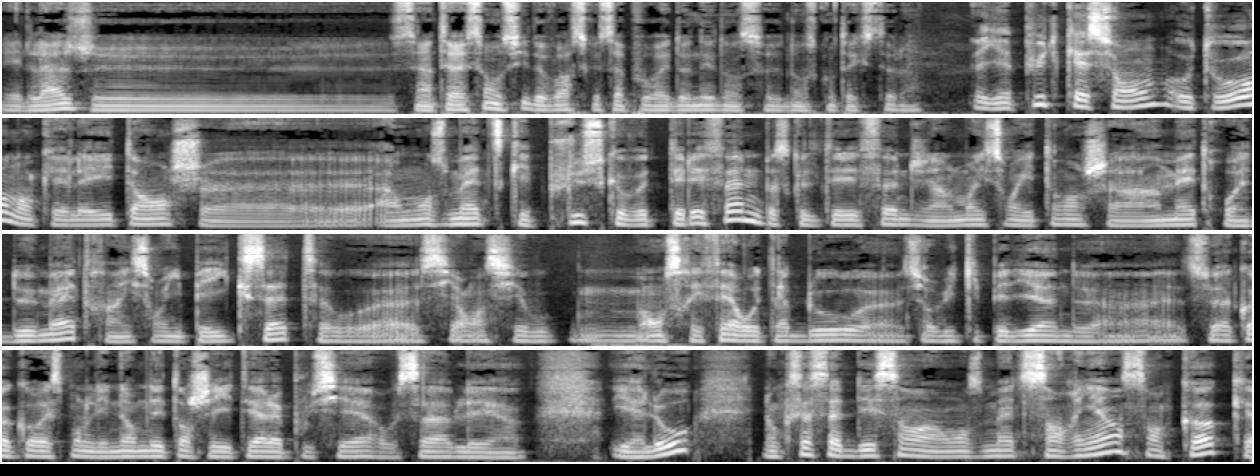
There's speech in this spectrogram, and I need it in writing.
Et là, je... c'est intéressant aussi de voir ce que ça pourrait donner dans ce, dans ce contexte-là. Il n'y a plus de caisson autour, donc elle est étanche euh, à 11 mètres, ce qui est plus que votre téléphone, parce que le téléphone, généralement, ils sont étanches à 1 mètre ou à 2 mètres. Hein, ils sont IPX7, ou, euh, si, on, si on se réfère au tableau euh, sur Wikipédia de ce à quoi correspondent les normes d'étanchéité à la poussière, au sable et, et à l'eau. Donc ça, ça descend à 11 mètres sans rien, sans coque.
